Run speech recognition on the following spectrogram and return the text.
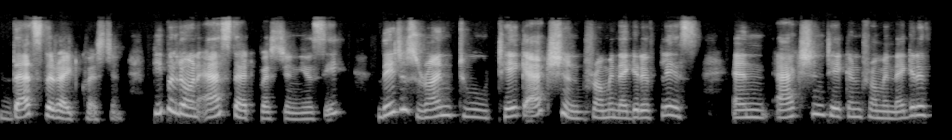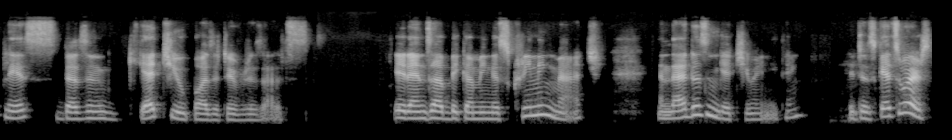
That's the right question. People don't ask that question, you see. They just run to take action from a negative place. And action taken from a negative place doesn't get you positive results. It ends up becoming a screaming match, and that doesn't get you anything. It just gets worse.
